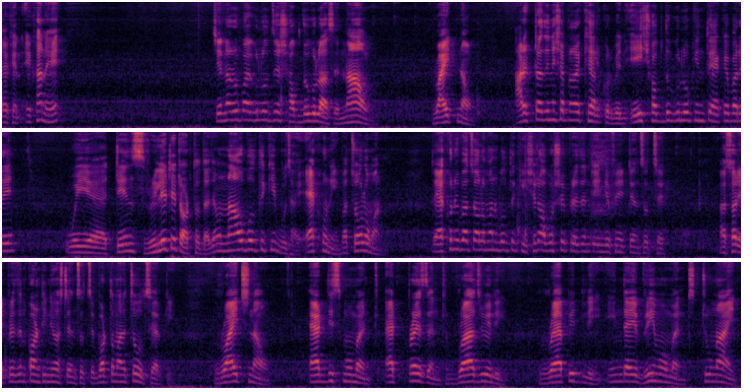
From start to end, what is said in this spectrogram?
দেখেন, এখানে চেনার উপায়গুলো যে শব্দগুলো আছে নাও রাইট নাও আরেকটা জিনিস আপনারা খেয়াল করবেন, এই শব্দগুলো কিন্তু একেবারে ওই টেন্স রিলেটেড অর্থ দেয়। যেমন নাও বলতে কি বোঝায়? এখনই বা চলমান। তো এখনই বা চলমান বলতে কি? সেটা অবশ্যই প্রেজেন্ট ইনডেফিনিট টেন্স হচ্ছে। সরি প্রেজেন্ট কন্টিনিউয়াস টেন্স হচ্ছে। বর্তমানে চলছে আর কি। Right now at this moment at present gradually rapidly in the every moment tonight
